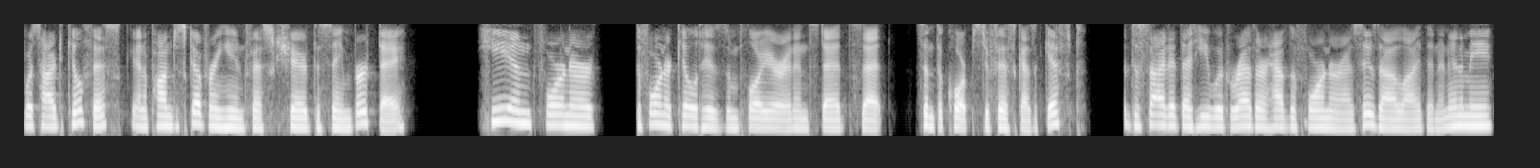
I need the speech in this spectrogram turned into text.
was hired to kill Fisk, and upon discovering he and Fisk shared the same birthday, he and foreigner the foreigner killed his employer and instead set, sent the corpse to Fisk as a gift. But decided that he would rather have the foreigner as his ally than an enemy,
